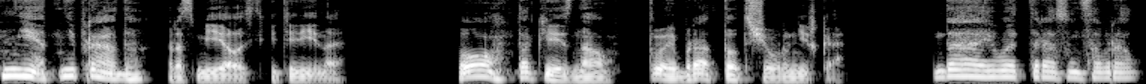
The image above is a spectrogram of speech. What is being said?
«Нет, неправда», — рассмеялась Екатерина. «О, так я и знал. Твой брат тот еще врунишка». «Да, и в этот раз он соврал.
